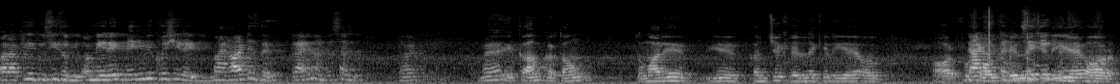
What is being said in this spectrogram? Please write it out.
और आपकी दूसरी ज़मीन और मेरे मेरी भी खुशी रहेगी। My heart is there try understand मैं एक काम करता हूँ तुम्हारे ये कंचे खेलने के लिए और और फुटबॉल खेलने के लिए और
